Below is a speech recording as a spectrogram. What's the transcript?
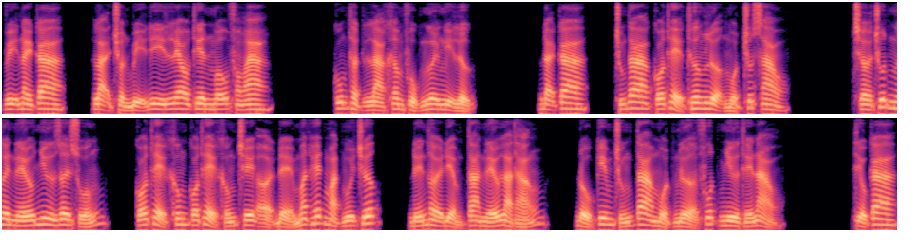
Vị này ca, lại chuẩn bị đi leo thiên mẫu phong A. Cũng thật là khâm phục ngươi nghị lực. Đại ca, chúng ta có thể thương lượng một chút sao? Chờ chút ngươi nếu như rơi xuống, có thể không có thể khống chế ở để mất hết mặt mũi trước, đến thời điểm ta nếu là thắng, đổ kim chúng ta một nửa phút như thế nào? Tiểu ca,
